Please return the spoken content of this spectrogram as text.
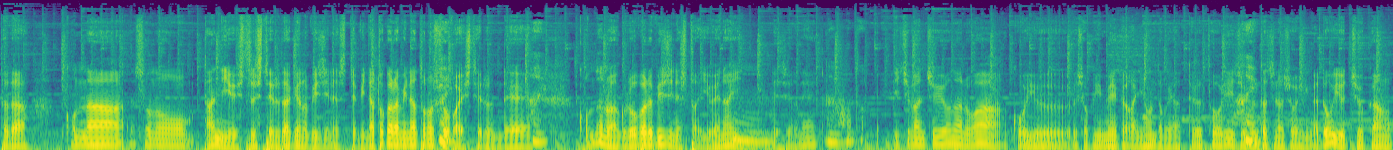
ただこんなその単に輸出してるだけのビジネスって港から港の商売してるんで、はいこんなのはグローバルビジネスとは言えないんですよね、なるほど。一番重要なのはこういう食品メーカーが日本でもやってる通り自分たちの商品がどういう中間、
